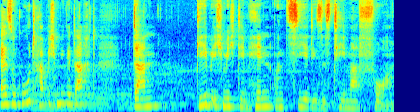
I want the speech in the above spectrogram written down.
Also gut, habe ich mir gedacht, dann gebe ich mich dem hin und ziehe dieses Thema vor.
